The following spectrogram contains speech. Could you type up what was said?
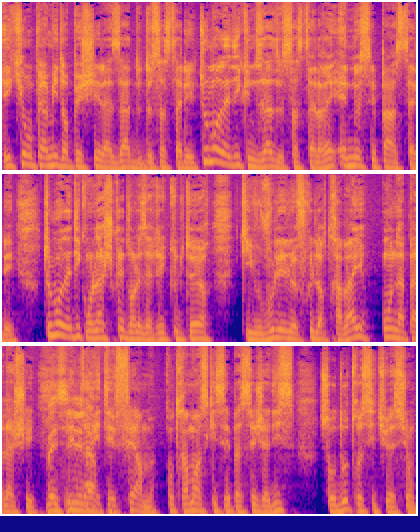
et qui ont permis d'empêcher la ZAD de s'installer. Tout le monde a dit qu'une ZAD s'installerait, elle ne s'est pas installée. Tout le monde a dit qu'on lâcherait devant les agriculteurs qui voulaient le fruit de leur travail, on n'a pas lâché. L'État était ferme, contrairement à ce qui s'est passé jadis sur d'autres situations.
